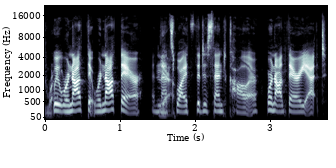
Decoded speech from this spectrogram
Right. We, we're not there. We're not there, and Yeah. that's why it's the dissent collar. We're not there yet,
